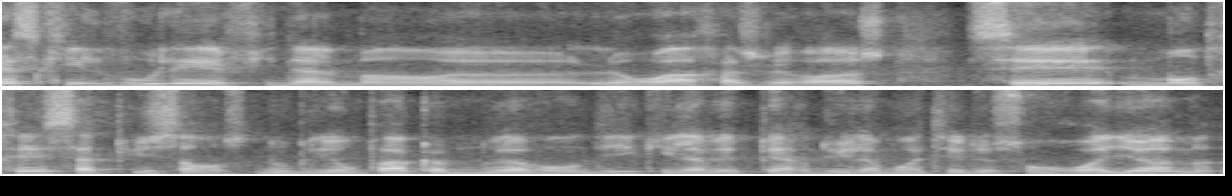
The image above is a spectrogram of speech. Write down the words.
Qu'est-ce qu'il voulait finalement, euh, le roi Achashverosh C'est montrer sa puissance. N'oublions pas, comme nous l'avons dit, qu'il avait perdu la moitié de son royaume,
